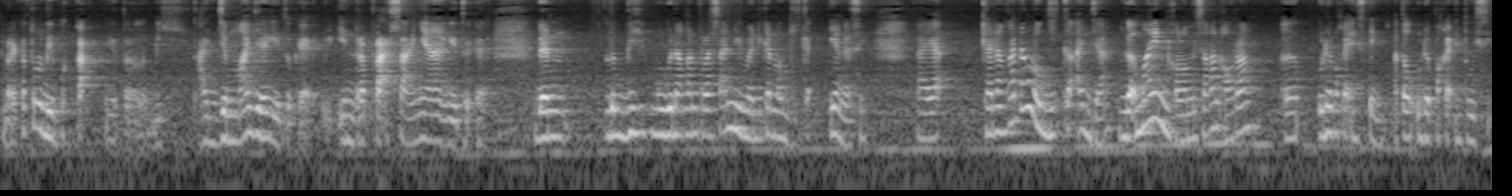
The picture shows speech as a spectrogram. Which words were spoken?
mereka tuh lebih peka gitu lebih tajam aja gitu kayak indera perasanya gitu ya. Dan lebih menggunakan perasaan dibandingkan logika ya nggak sih? Kayak kadang-kadang logika aja nggak main kalau misalkan orang uh, udah pakai insting atau udah pakai intuisi.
